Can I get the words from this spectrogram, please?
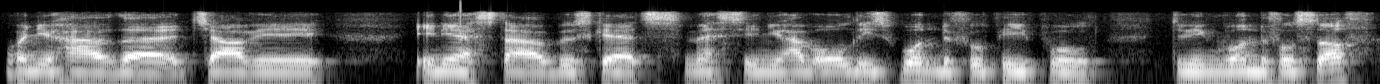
When you have the Xavi, Iniesta, Busquets, Messi, and you have all these wonderful people doing wonderful stuff.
